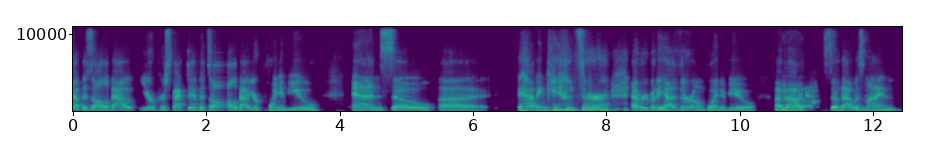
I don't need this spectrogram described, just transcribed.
up is all about your perspective, it's all about your point of view. And so, uh, having cancer, everybody has their own point of view about yeah. it. So that was mine.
